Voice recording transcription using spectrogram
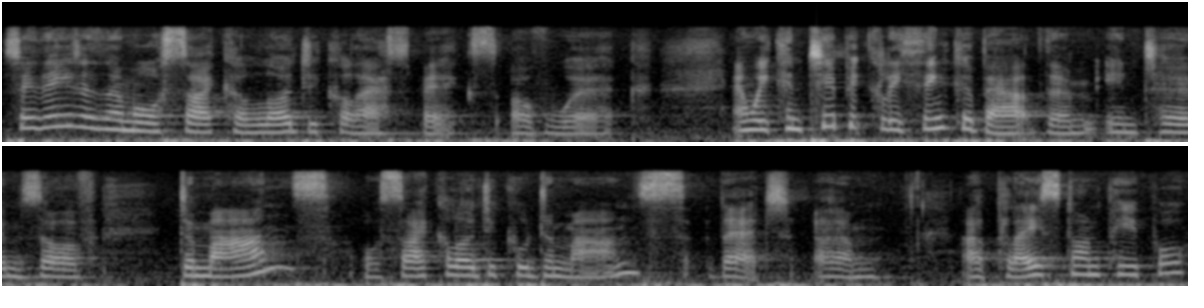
So these are the more psychological aspects of work. And we can typically think about them in terms of demands or psychological demands that um, are placed on people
